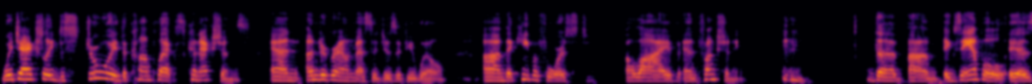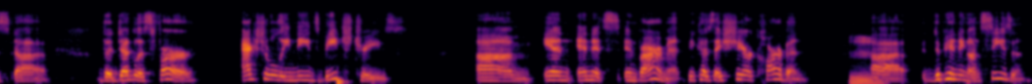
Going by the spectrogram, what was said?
which actually destroyed the complex connections and underground messages, if you will, um, that keep a forest alive and functioning. the um, example is uh, the Douglas fir actually needs beech trees um, in in its environment because they share carbon mm. uh, depending on season.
